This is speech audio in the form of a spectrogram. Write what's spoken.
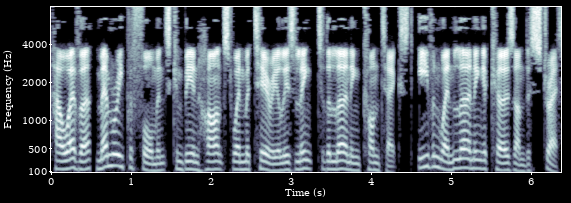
However, memory performance can be enhanced when material is linked to the learning context, even when learning occurs under stress.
